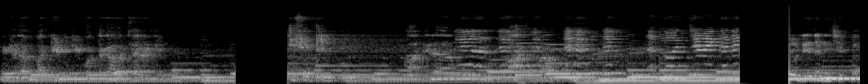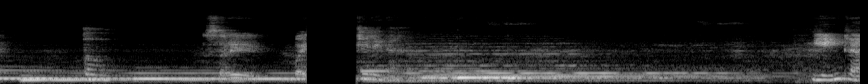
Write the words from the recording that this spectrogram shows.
కదా పక్కింటికి కొత్తగా వచ్చారని. లేదని చెప్పారు ఓ. సరే ఏంట్రా?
